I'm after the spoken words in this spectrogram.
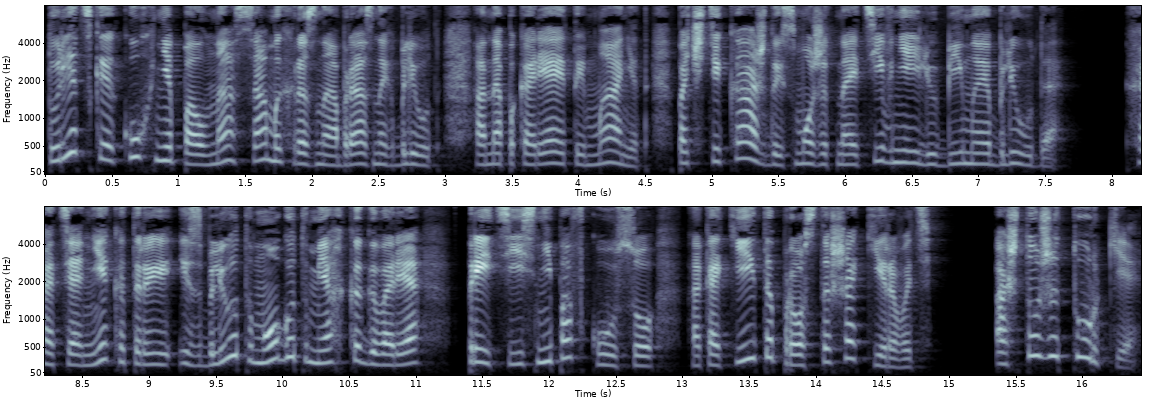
Турецкая кухня полна самых разнообразных блюд. Она покоряет и манит. Почти каждый сможет найти в ней любимое блюдо. Хотя некоторые из блюд могут, мягко говоря, прийтись не по вкусу, а какие-то просто шокировать. А что же турки?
